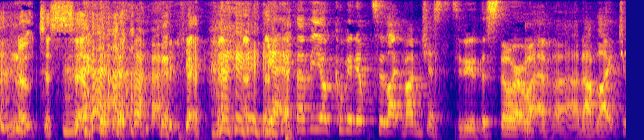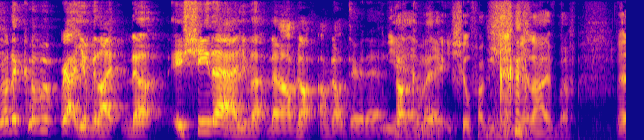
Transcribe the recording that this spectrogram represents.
Note to self. yeah, if ever you're coming up to like Manchester to do the store or whatever, and I'm like, "Do you want to come?" up?" Right, you'll be like, "No." Is she there? You'll be like, "No, I'm not. I'm not doing it. not Yeah, coming." mate, she'll fucking keep me alive, bruv. Um,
